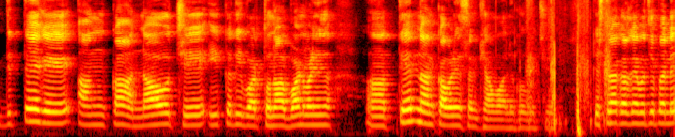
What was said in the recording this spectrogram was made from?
ਦਿੱਤੇ ਗਏ ਅੰਕਾਂ 9 6 1 ਦੀ ਵਰਤੋਂ ਨਾਲ ਬਣਨ ਵਾਲੀਆਂ ਤਿੰਨ ਅੰਕਾਂ ਵਾਲੀਆਂ ਸੰਖਿਆਵਾਂ ਲਿਖੋ ਬੱਚਿਓ। ਕਿਸ ਤਰ੍ਹਾਂ ਕਰਦੇ ਆ ਬੱਚੇ, ਪਹਿਲੇ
